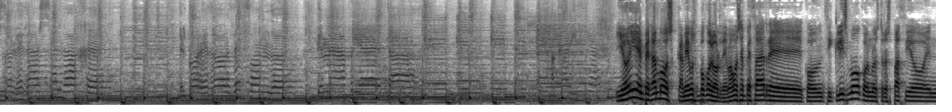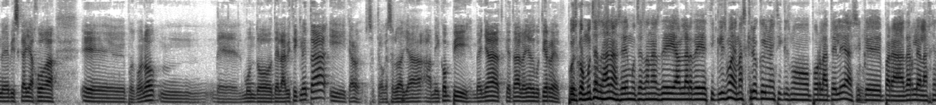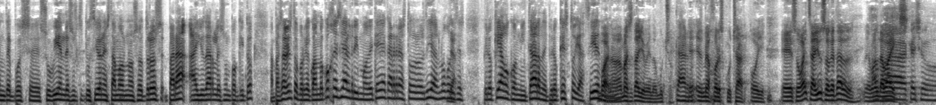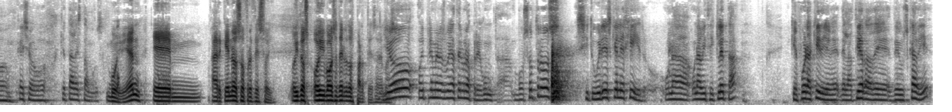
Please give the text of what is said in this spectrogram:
Soledad salvaje del corredor de fondo que me aprieta. Y hoy empezamos, cambiamos un poco el orden. Vamos a empezar eh, con ciclismo, con nuestro espacio en eh, Vizcaya Juega eh, pues bueno, mm, del mundo de la bicicleta y claro, tengo que saludar ya a mi compi Beñat, ¿qué tal? Beñat Gutiérrez. Pues con muchas ganas, ¿eh? muchas ganas de hablar de ciclismo. Además creo que hoy no hay ciclismo por la tele, así que para darle a la gente pues eh, su bien de sustitución estamos nosotros para ayudarles un poquito a pasar esto, porque cuando coges ya el ritmo de que haya carreras todos los días, luego dices, pero ¿qué hago con mi tarde? ¿Pero qué estoy haciendo? Bueno, además está lloviendo mucho. Claro. Es mejor escuchar hoy. Eh, Ayuso, ¿qué tal? De Malda Bikes. ¿Qué tal estamos? Muy bien. Eh, a ver, ¿qué nos ofreces hoy? Hoy, dos, hoy vamos a tener dos partes, además. Yo hoy primero os voy a hacer una pregunta. Vosotros, si tuvierais que elegir una, bicicleta que fuera aquí de, la tierra de, Euskadi,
